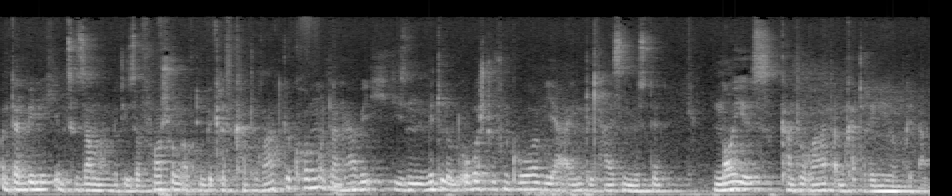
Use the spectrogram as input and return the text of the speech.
Und dann bin ich im Zusammenhang mit dieser Forschung auf den Begriff Kantorat gekommen und dann habe ich diesen Mittel- und Oberstufenchor, wie er eigentlich heißen müsste, Neues Kantorat am Katharinium genannt.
